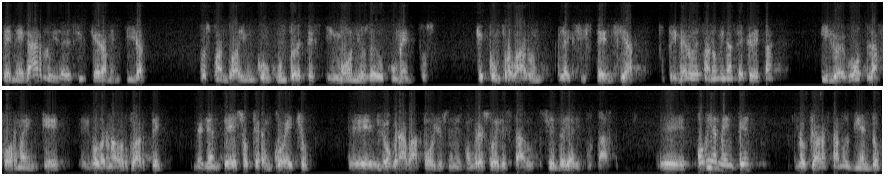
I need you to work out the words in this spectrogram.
de negarlo y de decir que era mentira, pues cuando hay un conjunto de testimonios, de documentos que comprobaron la existencia primero de esa nómina secreta y luego la forma en que el gobernador Duarte, mediante eso que era un cohecho, eh, lograba apoyos en el Congreso del Estado, siendo ella diputada. Eh, obviamente, lo que ahora estamos viendo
